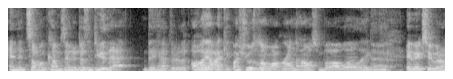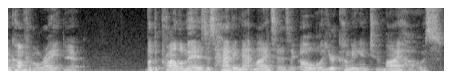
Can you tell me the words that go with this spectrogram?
and then someone comes in and doesn't do that, they have their like, oh yeah, I keep my shoes on, walk around the house, and blah blah blah. Like, Yeah. it makes you a bit uncomfortable, right? yeah, But the problem is, is having that mindset. It's like, oh well, you're coming into my house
